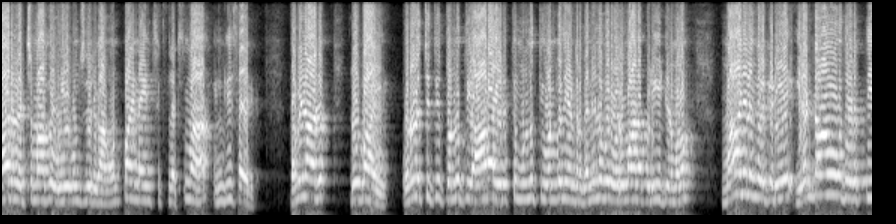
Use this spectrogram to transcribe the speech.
ஆறு லட்சமாக உயர்வுன்னு சொல்லியிருக்காங்க. ஒன் பாயிண்ட் நைன் சிக்ஸ் லட்சமா இன்க்ரீஸ் ஆயிருக்கு. தமிழ்நாடு ரூபாய் ஒரு லட்சத்தி தொண்ணூத்தி ஆறாயிரத்தி முன்னூத்தி ஒன்பது என்ற தனிநபர் வருமான குறியீட்டின் மூலம் மாநிலங்களுக்கிடையே இரண்டாவது இடத்தை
